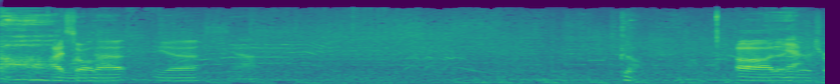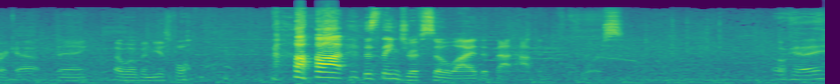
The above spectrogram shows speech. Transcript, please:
Oh, I wanted saw that. Yeah. Yeah. Go. Uh, I didn't Yeah. get a trick out. Dang. That would have been useful. this thing drifts so wide that that happened, of course. Okay.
